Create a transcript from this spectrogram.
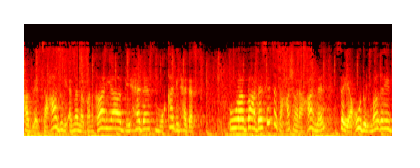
قبل التعادل أمام بلغاريا بهدف مقابل هدف. وبعد 16 عاما سيعود المغرب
